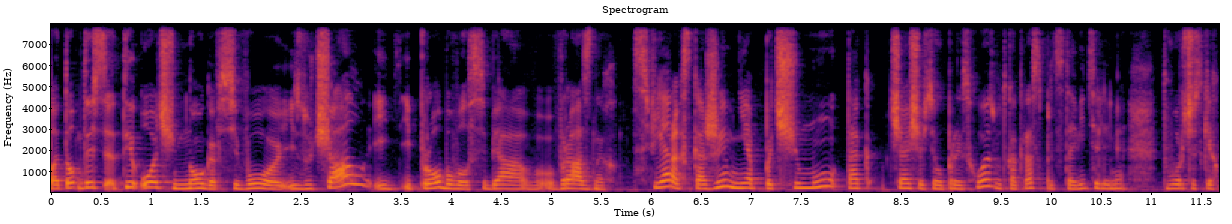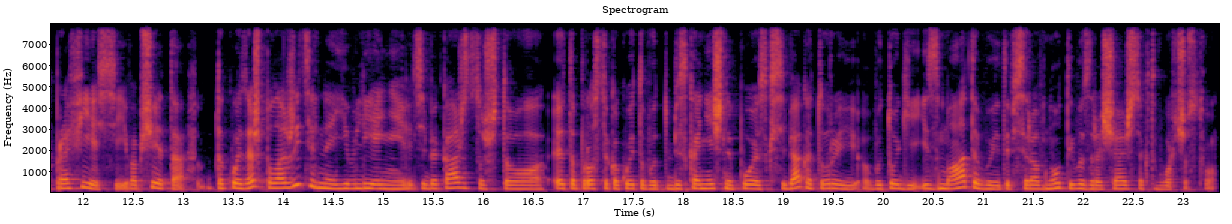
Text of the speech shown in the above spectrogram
потом, то есть ты очень много всего изучал и, и пробовал себя в, в разных сферах. Скажи мне, почему так чаще всего происходит вот как раз с представителями творческих профессий? И вообще это такое, знаешь, положительное явление или тебе кажется, что это просто какой-то вот бесконечный поиск себя, который в итоге изматывает, и все равно ты возвращаешься к творчеству?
